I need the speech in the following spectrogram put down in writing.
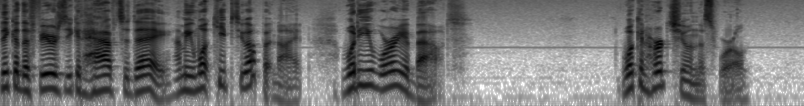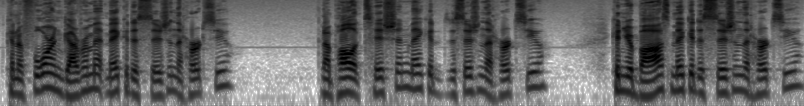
Think of the fears you could have today. I mean, what keeps you up at night? What do you worry about? What can hurt you in this world? Can a foreign government make a decision that hurts you? Can a politician make a decision that hurts you? Can your boss make a decision that hurts you?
